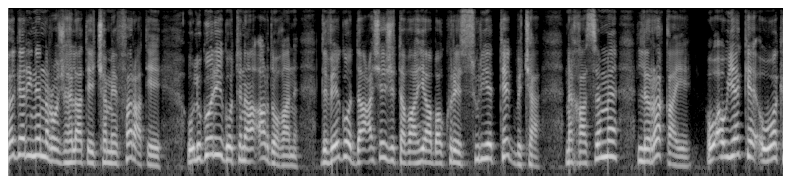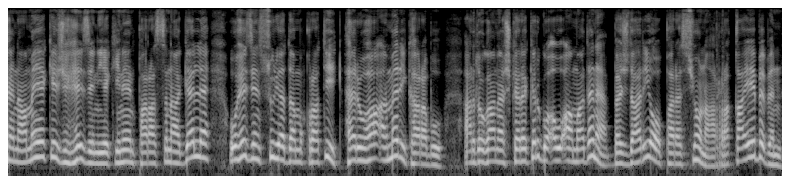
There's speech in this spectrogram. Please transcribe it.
وگرینن روجهلات چم فراتی و لگوری گوتنا اردوغان دوی گو داعش جتواهی آباکور سوریه تک بچه نخاسم لرقای و ئەو یەک وەکە نامەیەکی ji hêzên yekînên parastina gelle û hêzên Sûriya Demokratîk herûha Amerîka rabû. Erdogan eşkere kir got ew amade ne bejdariya operasyona reqayê bibin.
